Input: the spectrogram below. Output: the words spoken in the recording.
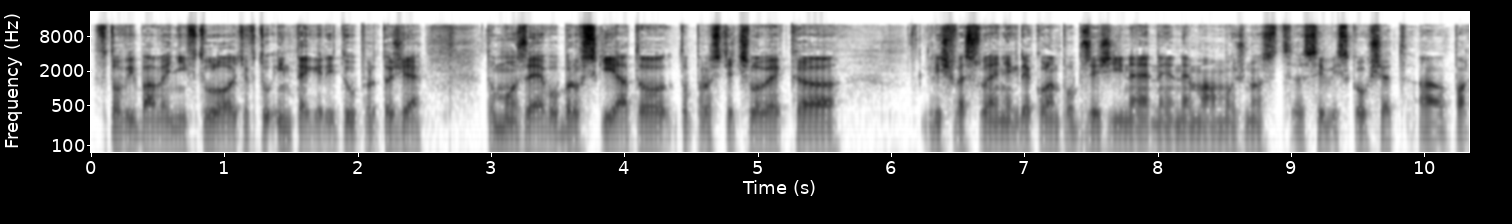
v to vybavení, v tu loď, v tu integritu, protože to moře je obrovský a to, to prostě člověk eh, když vesluje někde kolem pobřeží, ne, ne, nemá možnost si vyzkoušet. A pak,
